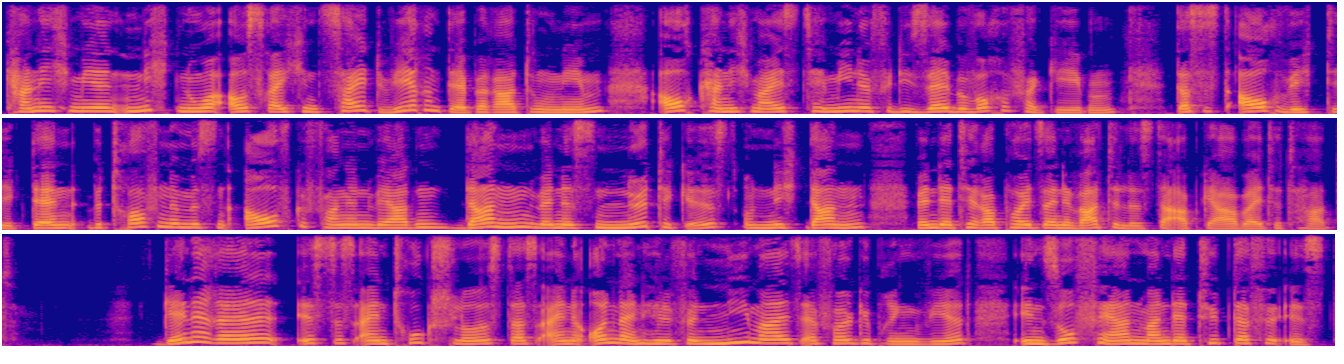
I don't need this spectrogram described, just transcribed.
kann ich mir nicht nur ausreichend Zeit während der Beratung nehmen, auch kann ich meist Termine für dieselbe Woche vergeben. Das ist auch wichtig, denn Betroffene müssen aufgefangen werden, dann, wenn es nötig ist und nicht dann, wenn der Therapeut seine Warteliste abgearbeitet hat. Generell ist es ein Trugschluss, dass eine Online-Hilfe niemals Erfolge bringen wird, insofern man der Typ dafür ist.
